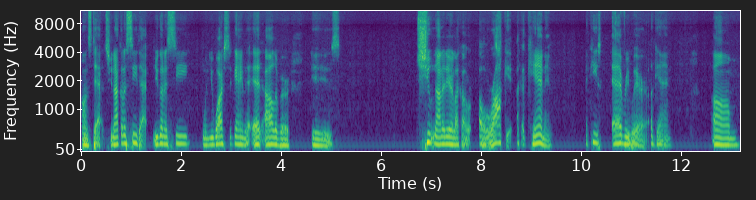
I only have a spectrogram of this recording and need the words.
on stats. You're not going to see that. You're going to see when you watch the game that Ed Oliver is shooting out of there like a, a rocket, like a cannon. Like he's everywhere again. Um,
